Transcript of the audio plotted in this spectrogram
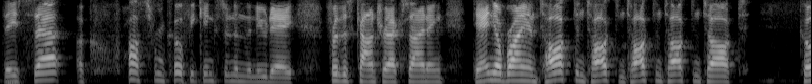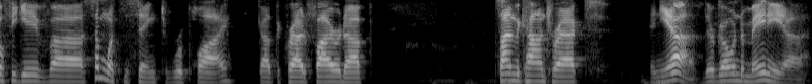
They sat across from Kofi Kingston in the New Day for this contract signing. Daniel Bryan talked and talked and talked and talked and talked. Kofi gave uh, somewhat succinct reply, got the crowd fired up, signed the contract, and yeah, they're going to Mania.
